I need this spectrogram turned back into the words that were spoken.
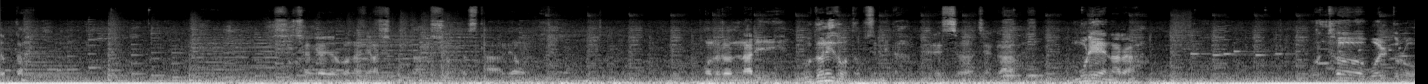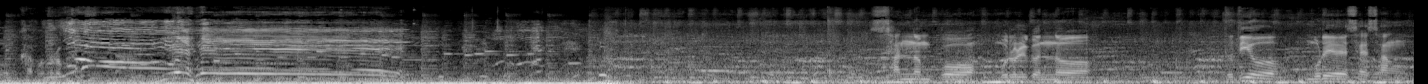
뜨겁다 시청자 여러분 안녕하십니까? 슈퍼스타 레옹입니다 오늘은 날이 무던히도 덥습니다. 그래서 제가 물의 나라 워터 월드로 가보도록 하겠습니다. 예헤! 산 넘고 물을 건너 드디어 물의 세상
